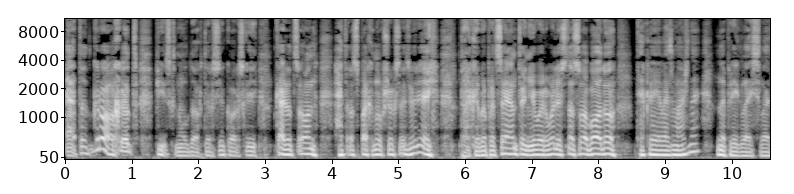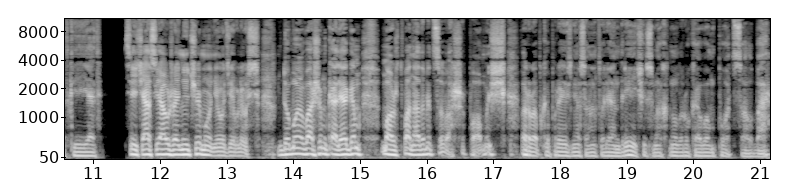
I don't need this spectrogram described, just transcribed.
«Этот грохот!» — пискнул доктор Сикорский. «Кажется, он от распахнувшихся дверей. Только бы пациенты не вырвались на свободу». «Такое возможно?» — напряглась сладкий яд. Сейчас я уже ничему не удивлюсь. Думаю, вашим коллегам может понадобиться ваша помощь», — робко произнес Анатолий Андреевич и смахнул рукавом под со лба.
